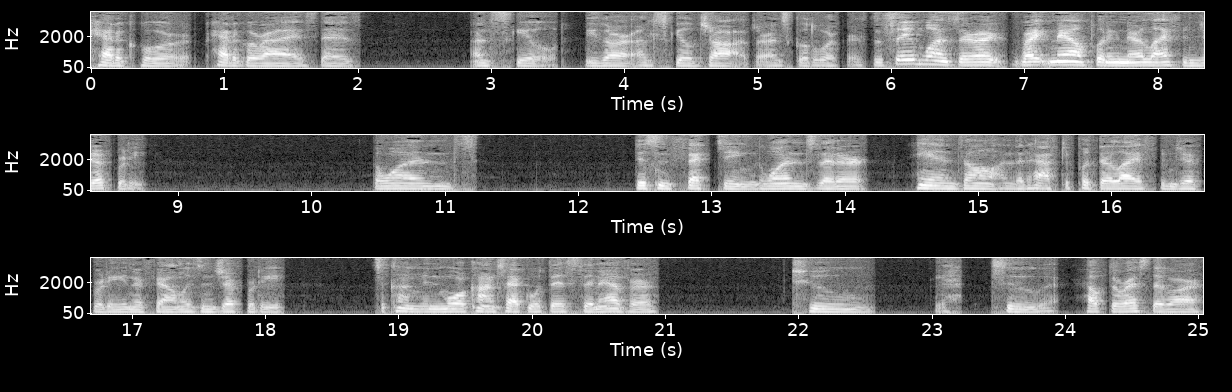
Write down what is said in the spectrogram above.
categor- categorized as unskilled. These are unskilled jobs or unskilled workers. The same ones that are right now putting their life in jeopardy. The ones disinfecting, the ones that are hands on, that have to put their life in jeopardy and their families in jeopardy to come in more contact with this than ever to to help the rest of our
